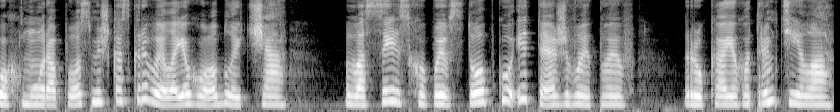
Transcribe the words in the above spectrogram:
Похмура посмішка скривила його обличчя. Василь схопив стопку і теж випив. Рука його тремтіла.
